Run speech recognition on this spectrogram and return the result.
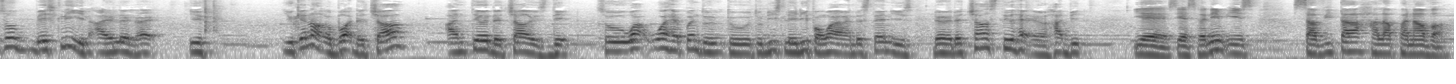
so basically in Ireland, right? If you cannot abort the child until the child is dead. So what what happened to to to this lady? From what I understand, is the the child still had a heartbeat. Yes, yes. Her name is Savita Halapanava.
